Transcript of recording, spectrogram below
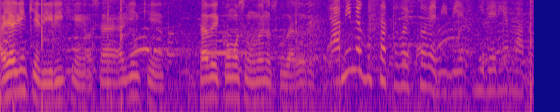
hay alguien que dirige, o sea, alguien que sabe cómo se mueven los jugadores. A mí me gusta todo esto de vivir, Viverian, la verdad.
